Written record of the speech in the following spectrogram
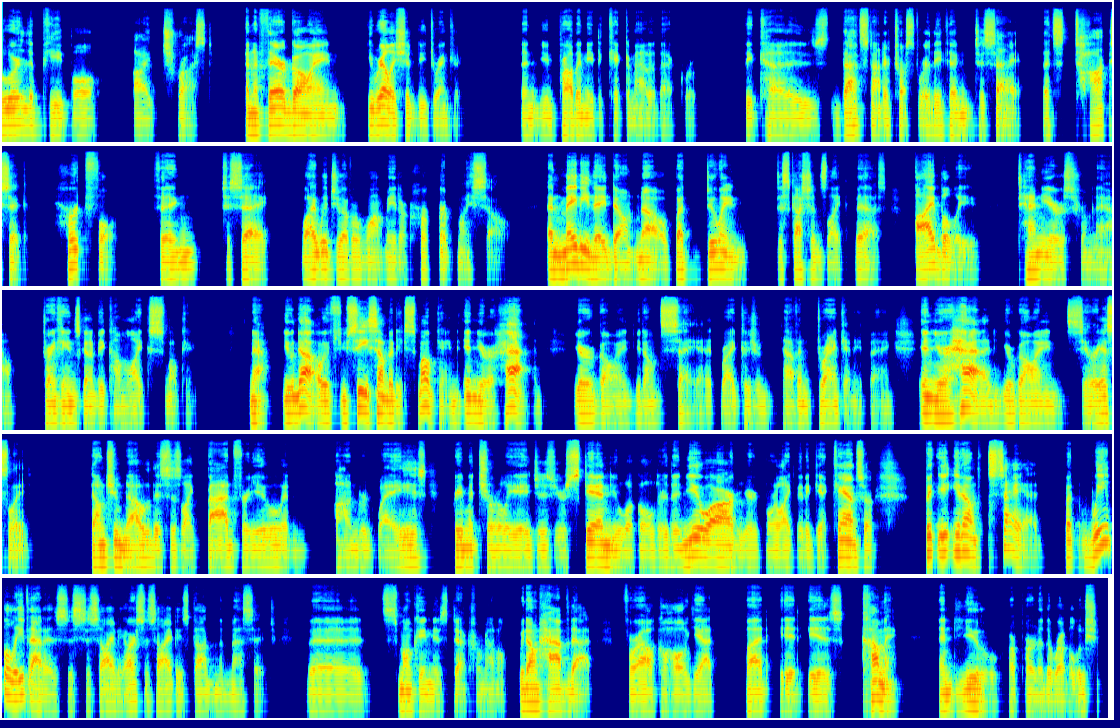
who are the people I trust? And if they're going, you really should be drinking, then you probably need to kick them out of that group because that's not a trustworthy thing to say. That's toxic, hurtful thing to say. Why would you ever want me to hurt myself? And maybe they don't know, but doing discussions like this, I believe 10 years from now, drinking is going to become like smoking. Now, you know, if you see somebody smoking in your head, you're going, you don't say it, right? Because you haven't drank anything. In your head, you're going, seriously? Don't you know this is like bad for you in a hundred ways? Prematurely ages your skin. You look older than you are. You're more likely to get cancer. But you, you don't say it. But we believe that as a society. Our society has gotten the message that smoking is detrimental. We don't have that for alcohol yet but it is coming. And you are part of the revolution.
